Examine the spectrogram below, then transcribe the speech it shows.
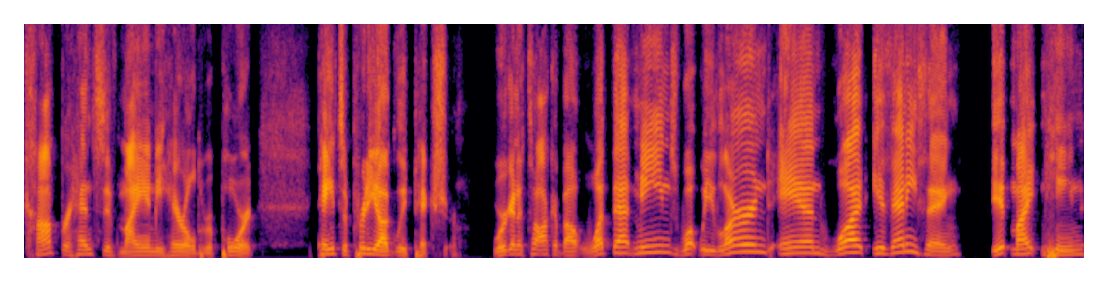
comprehensive Miami Herald report paints a pretty ugly picture. We're going to talk about what that means, what we learned, and what, if anything, it might mean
